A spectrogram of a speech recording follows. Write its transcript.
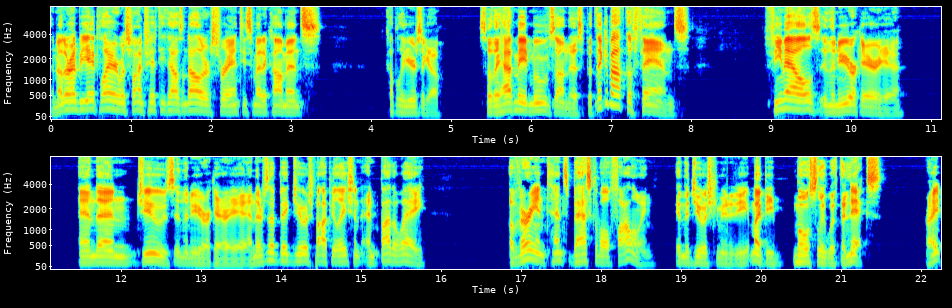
another NBA player, was fined fifty thousand dollars for anti-Semitic comments a couple of years ago. So they have made moves on this. But think about the fans, females in the New York area and then Jews in the New York area. And there's a big Jewish population. And by the way, a very intense basketball following in the Jewish community. It might be mostly with the Knicks, right?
